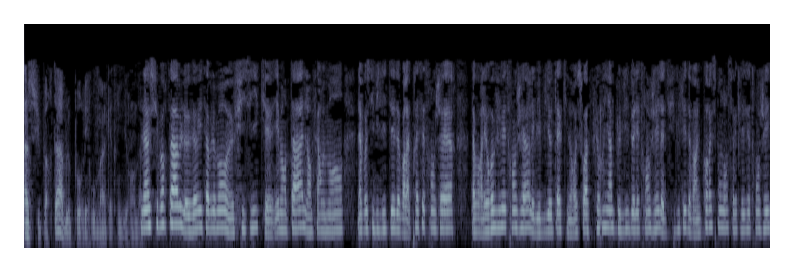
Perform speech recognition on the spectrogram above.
insupportable pour les Roumains, Catherine Duranda. Insupportable, véritablement physique et mental, l'enfermement, l'impossibilité d'avoir la presse étrangère, d'avoir les revues étrangères, les bibliothèques qui ne reçoivent plus rien, de livres de l'étranger, la difficulté d'avoir une correspondance avec les étrangers,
